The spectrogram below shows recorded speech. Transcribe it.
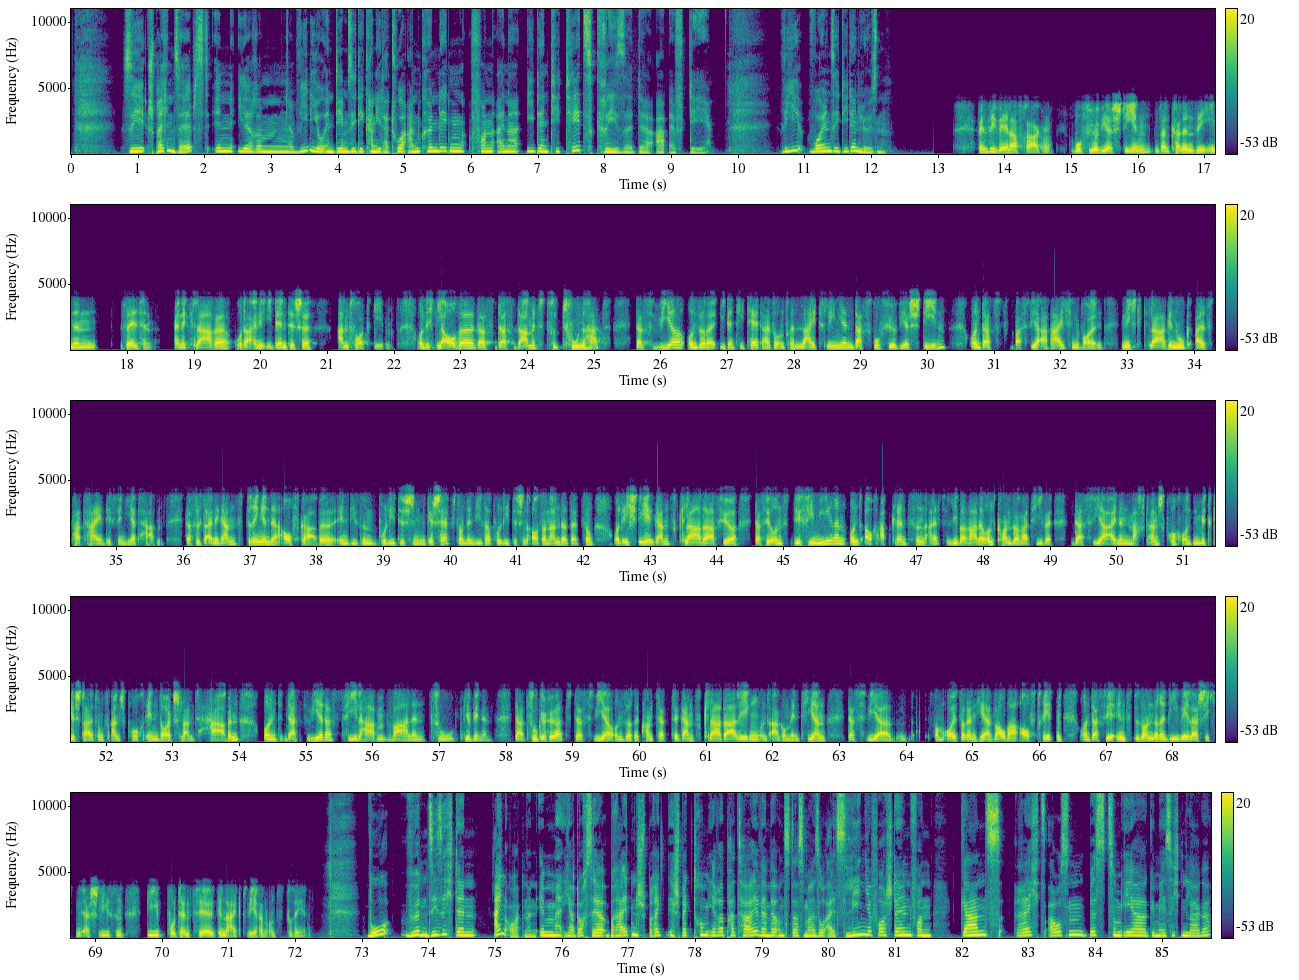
Sie sprechen selbst in Ihrem Video, in dem Sie die Kandidatur ankündigen, von einer Identitätskrise der AfD. Wie wollen Sie die denn lösen? Wenn Sie Wähler fragen, wofür wir stehen, dann können Sie ihnen selten eine klare oder eine identische Antwort geben. Und ich glaube, dass das damit zu tun hat, dass wir unsere Identität, also unsere Leitlinien, das, wofür wir stehen und das, was wir erreichen wollen, nicht klar genug als Partei definiert haben. Das ist eine ganz dringende Aufgabe in diesem politischen Geschäft und in dieser politischen Auseinandersetzung. Und ich stehe ganz klar dafür, dass wir uns definieren und auch abgrenzen als Liberale und Konservative, dass wir einen Machtanspruch und Mitgestaltungsanspruch in Deutschland haben und dass wir das Ziel haben, Wahlen zu gewinnen. Dazu gehört, dass wir unsere Konzepte ganz klar darlegen und argumentieren, dass wir vom Äußeren her sauber auftreten und dass wir insbesondere die Wählerschichten erschließen, die potenziell geneigt wären, uns zu wählen. Wo würden Sie sich denn einordnen im ja doch sehr breiten Spektrum Ihrer Partei, wenn wir uns das mal so als Linie vorstellen, von ganz rechts außen bis zum eher gemäßigten Lager?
